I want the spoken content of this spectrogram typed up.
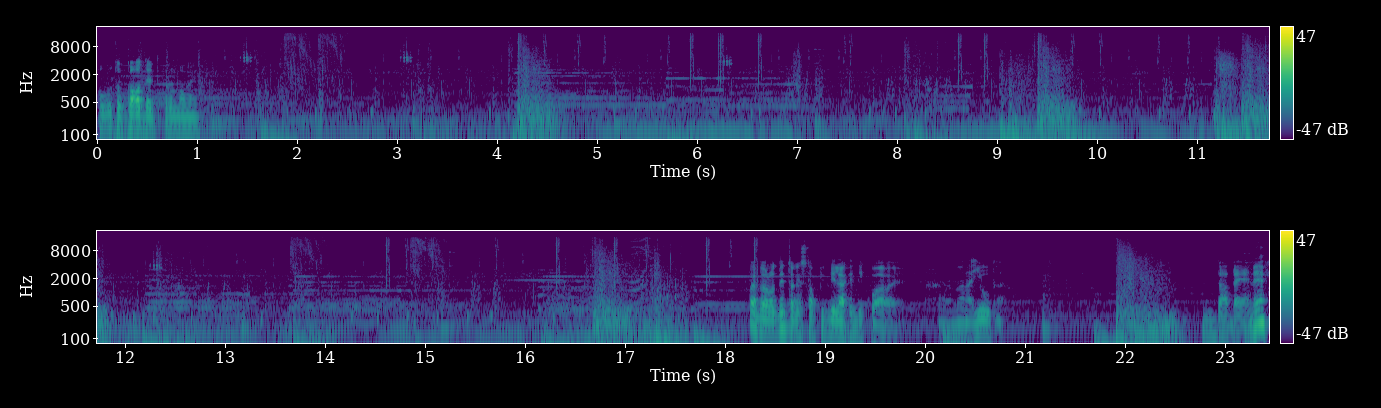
Ho avuto Godded per un momento. Detto che sto più di là che di qua, eh. non aiuta. Va bene.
